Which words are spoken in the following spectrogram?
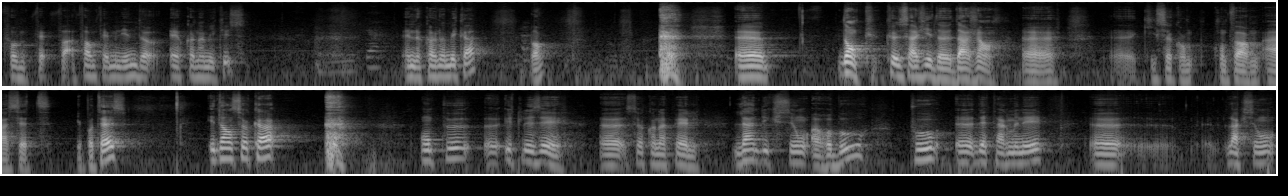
forme, féminine de economicus. Economica? Bon. Euh, donc, qu'il s'agit d'argent euh, qui se conforme à cette hypothèse. Et dans ce cas, on peut utiliser ce qu'on appelle l'induction à rebours pour déterminer l'action,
